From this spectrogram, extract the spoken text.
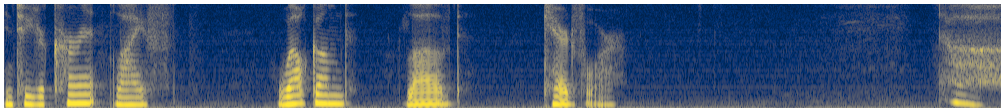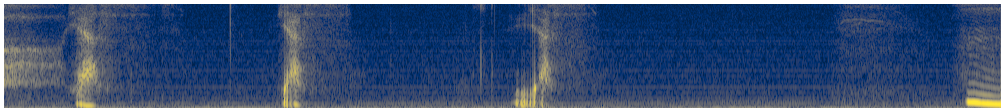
into your current life, welcomed, loved, cared for. Ah yes. Yes. Yes. Hmm.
